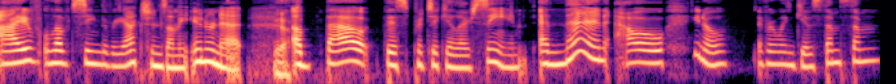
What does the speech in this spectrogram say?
I've loved seeing the reactions on the internet Yeah. about this particular scene, and then how you know everyone gives them some,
